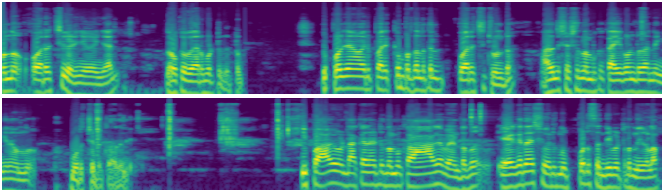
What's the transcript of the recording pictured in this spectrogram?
ഒന്ന് ഉരച്ച് കഴിഞ്ഞു കഴിഞ്ഞാൽ നമുക്ക് വേർപെട്ട് കിട്ടും. ഇപ്പോൾ ഞാൻ ഒരു പരുക്കൻ പ്രതലത്തിൽ ഉരച്ചിട്ടുണ്ട് അതിനുശേഷം നമുക്ക് കൈകൊണ്ട് തന്നെ ഇങ്ങനെ ഒന്ന് മുറിച്ചെടുക്കാം അതിന്. ഈ പാവ ഉണ്ടാക്കാനായിട്ട് നമുക്ക് ആകെ വേണ്ടത് ഏകദേശം ഒരു മുപ്പത് സെന്റിമീറ്റർ നീളം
